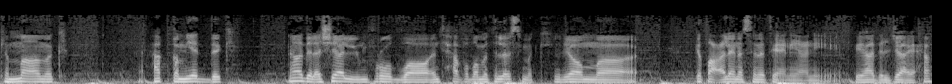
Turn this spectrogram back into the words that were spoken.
كمامك عقم يدك. هذه الأشياء اللي المفروض أنت حافظها مثل اسمك. اليوم آه، قطع علينا سنتين يعني في هذه الجائحة.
